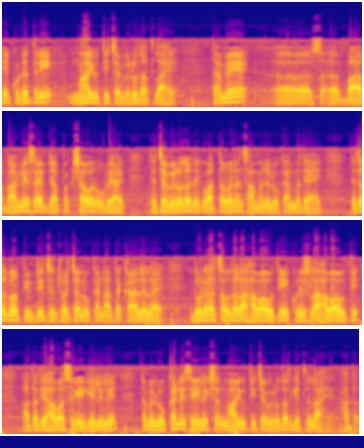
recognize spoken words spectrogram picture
हे कुठंतरी महायुतीच्या विरोधातलं आहे. त्यामुळे बा- भारणे साहेब ज्या पक्षावर उभे आहेत त्याच्या विरोधात एक वातावरण सामान्य लोकांमध्ये आहे. त्याच्याचबरोबर पिंपरी चिंचवडच्या लोकांना आता कळालेलं आहे दोन हजार चौदाला हवा होती एकोणीसला हवा होती आता ती हवा सगळी गेलेली आहे. त्यामुळे लोकांनीच हे इलेक्शन महायुतीच्या विरोधात घेतलेलं आहे हातात.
